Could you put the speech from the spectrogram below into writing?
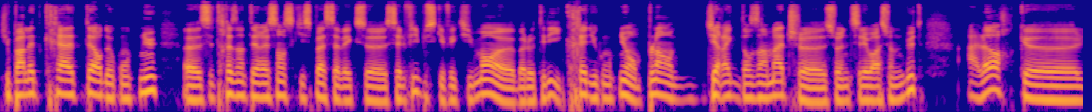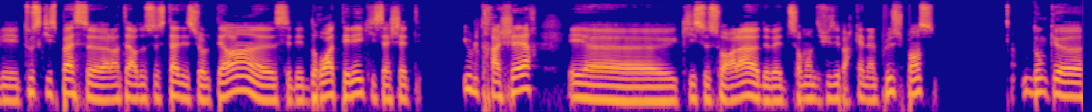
Tu parlais de créateurs de contenu, c'est très intéressant ce qui se passe avec ce selfie, puisqu'effectivement, Balotelli, il crée du contenu en plein direct dans un match sur une célébration de but alors que tout ce qui se passe euh, à l'intérieur de ce stade et sur le terrain, euh, c'est des droits télé qui s'achètent ultra cher et euh, qui ce soir-là devaient être sûrement diffusés par Canal+, je pense. Donc, euh,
